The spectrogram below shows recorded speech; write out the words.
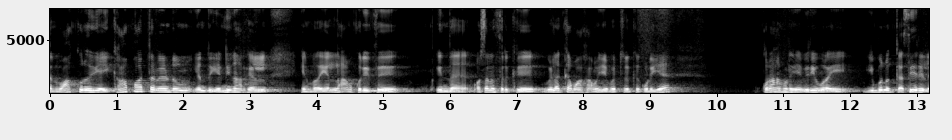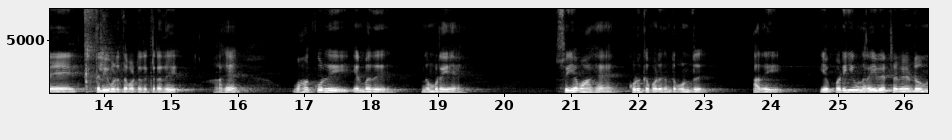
தன் வாக்குறுதியை காப்பாற்ற வேண்டும் என்று எண்ணினார்கள் என்பதையெல்லாம் குறித்து இந்த வசனத்திற்கு விளக்கமாக அமைய பெற்றிருக்கக்கூடிய குரானுடைய விரிவுரை இபுனு கசீரிலே தெளிவுபடுத்தப்பட்டிருக்கிறது. ஆக வாக்குறுதி என்பது நம்முடைய சுயமாக கொடுக்கப்படுகின்ற ஒன்று. அதை எப்படியும் நிறைவேற்ற வேண்டும்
